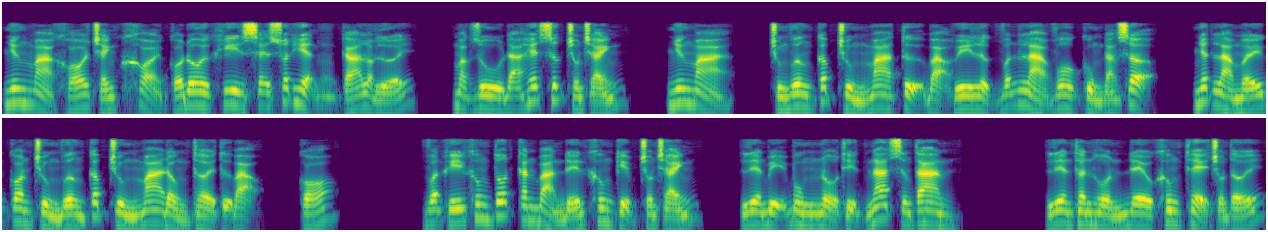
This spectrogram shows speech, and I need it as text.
nhưng mà khó tránh khỏi có đôi khi sẽ xuất hiện cá lọt lưới, mặc dù đã hết sức trốn tránh, nhưng mà, trùng vương cấp trùng ma tự bạo uy lực vẫn là vô cùng đáng sợ, nhất là mấy con trùng vương cấp trùng ma đồng thời tự bạo, có. Vận khí không tốt căn bản đến không kịp trốn tránh, liền bị bùng nổ thịt nát xương tan. liền thân hồn đều không thể trốn tới.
